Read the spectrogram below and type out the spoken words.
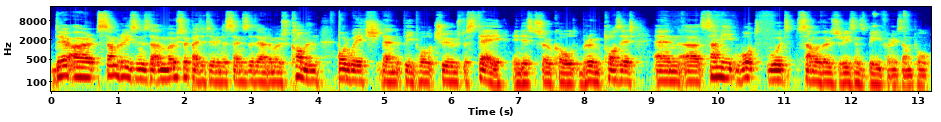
there are some reasons that are most repetitive in the sense that they are the most common for which then people choose to stay in this so-called broom closet. And uh, Sammy, what would some of those reasons be, for example?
